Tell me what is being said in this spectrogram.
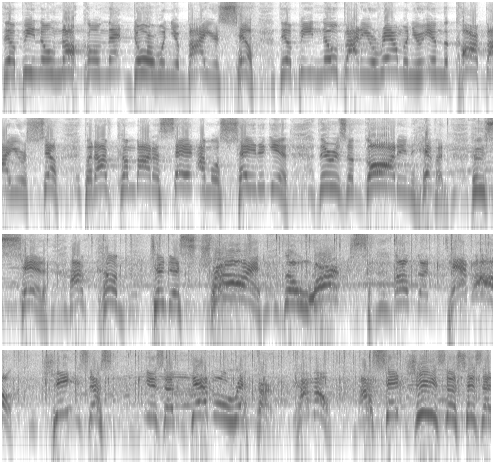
There'll be no knock on that door when you're by yourself. There'll be nobody around when you're in the car by yourself. But I've come by to say it. I'm going to say it again. There is a God in heaven who said, I've come to destroy the works of the devil. Jesus is a devil wrecker. Come on. I said Jesus is a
